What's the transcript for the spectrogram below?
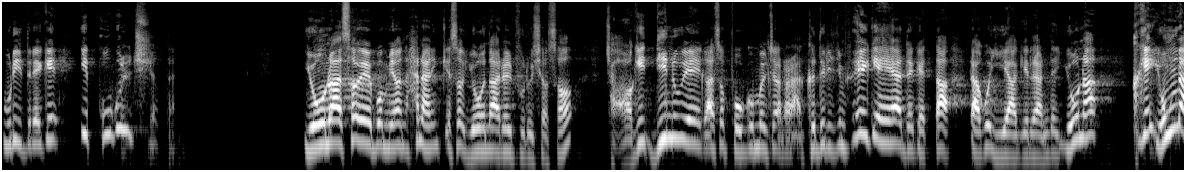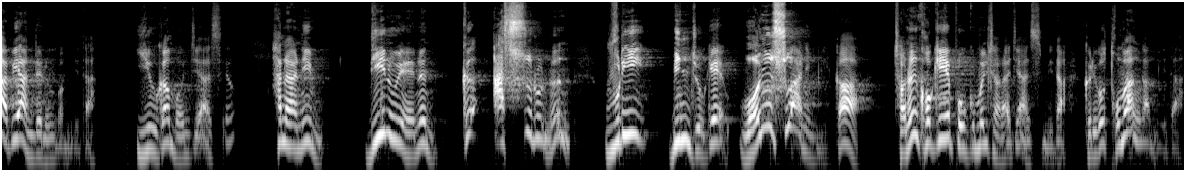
우리들에게 이 복을 주셨다. 요나서에 보면 하나님께서 요나를 부르셔서 저기 니누에 가서 복음을 전하라. 그들이 지금 회개해야 되겠다라고 이야기를 하는데 요나 그게 용납이 안 되는 겁니다. 이유가 뭔지 아세요? 하나님 니누에는 그 아수르는 우리 민족의 원수 아닙니까? 저는 거기에 복음을 전하지 않습니다. 그리고 도망갑니다.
